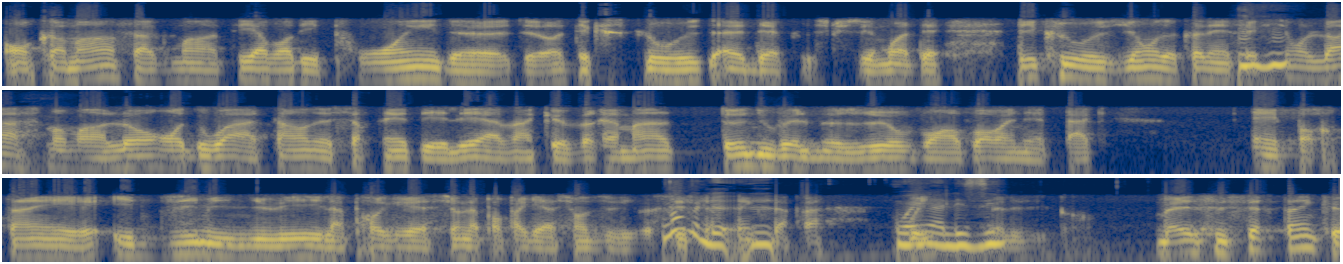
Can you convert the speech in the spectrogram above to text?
on commence à augmenter, à avoir des points de, de d'explos- euh, excusez-moi, d'éclosion de cas d'infection, là, à ce moment-là, on doit attendre un certain délai avant que vraiment de nouvelles mesures vont avoir un impact important et, et diminuer la progression, la propagation du virus. Non, C'est certain le- que ça prend. Oui, allez-y. Ben, c'est certain que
